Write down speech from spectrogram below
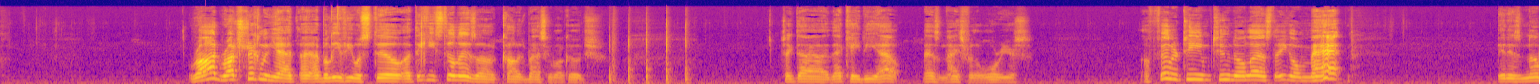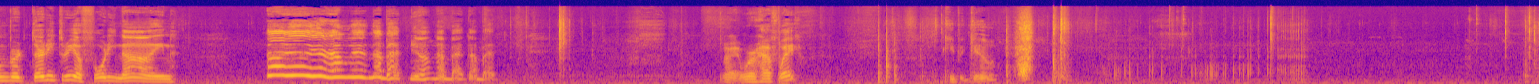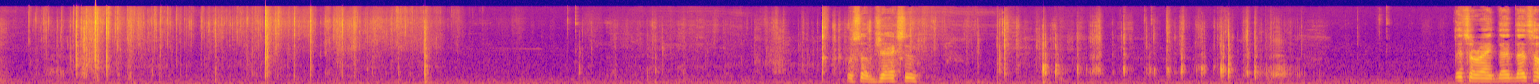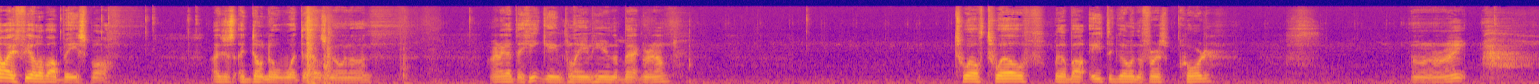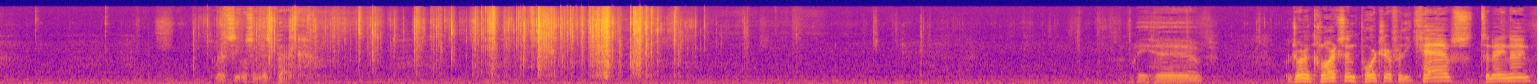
Rod Rod Strickland, yeah, I, I, believe he was still. I think he still is a college basketball coach. Check that that KD out. That's nice for the Warriors. A filler team, too, no less. There you go, Matt. It is number 33 of 49. not bad, you know, not bad, not bad. All right, we're halfway. Keep it going. What's up, Jackson? It's all right. That that's how I feel about baseball. I just I don't know what the hell's going on. All right, I got the Heat game playing here in the background. 12-12 with about 8 to go in the first quarter. Let's see what's in this pack. We have Jordan Clarkson, portrait for the Cavs, to 99.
